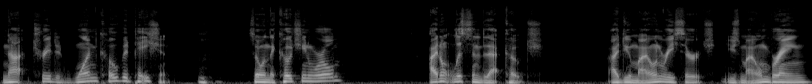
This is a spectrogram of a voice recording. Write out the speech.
Not treated one COVID patient. So in the coaching world, I don't listen to that coach. I do my own research, use my own brain,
